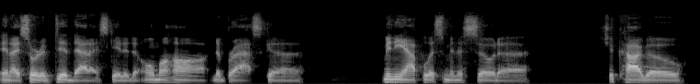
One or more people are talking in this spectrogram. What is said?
And I sort of did that. I skated to Omaha, Nebraska, Minneapolis, Minnesota, Chicago,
